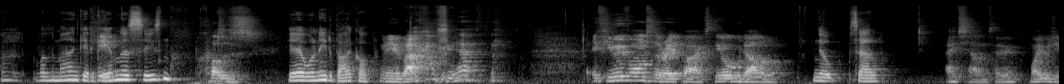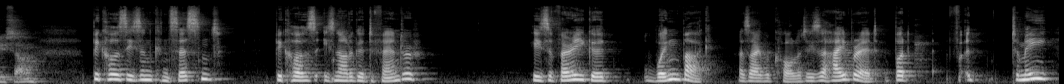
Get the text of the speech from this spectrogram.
Well, will the man get a Keep- game this season? Because Yeah, we'll need a backup. we need a backup. Yeah. if you move on to the right backs, Diogo Dalot, Nope, sell. I'd sell him too. Why would you sell him? Because he's inconsistent. Because he's not a good defender. He's a very good wing back, as I would call it. He's a hybrid. But f- uh, to me,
